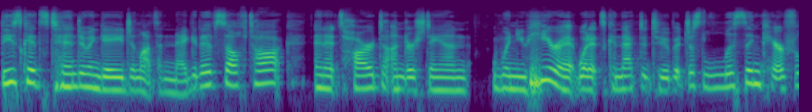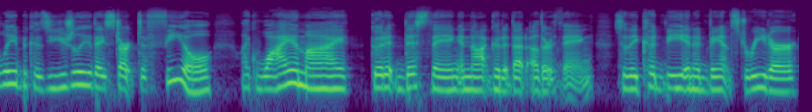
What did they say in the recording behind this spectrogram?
These kids tend to engage in lots of negative self talk, and it's hard to understand when you hear it what it's connected to, but just listen carefully because usually they start to feel like, why am I good at this thing and not good at that other thing. So they could be an advanced reader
